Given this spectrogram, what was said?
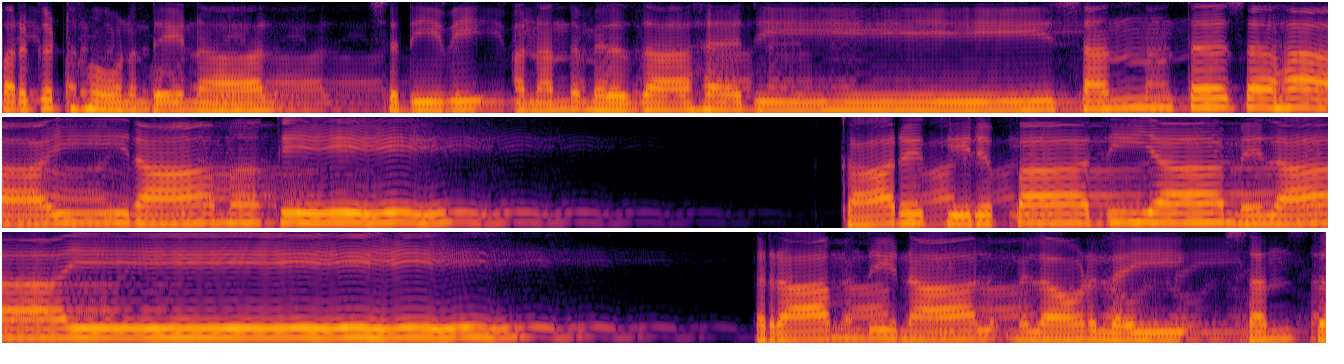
ਪ੍ਰਗਟ ਹੋਣ ਦੇ ਨਾਲ ਸਦੀਵੀ ਆਨੰਦ ਮਿਲਦਾ ਹੈ ਜੀ। ਸੰਤ ਸਹਾਈ RAM ਕੇ। ਕਰ ਕਿਰਪਾ ਦਿਆ ਮਿਲਾਏ। RAM ਦੇ ਨਾਲ ਮਿਲਾਉਣ ਲਈ ਸੰਤ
